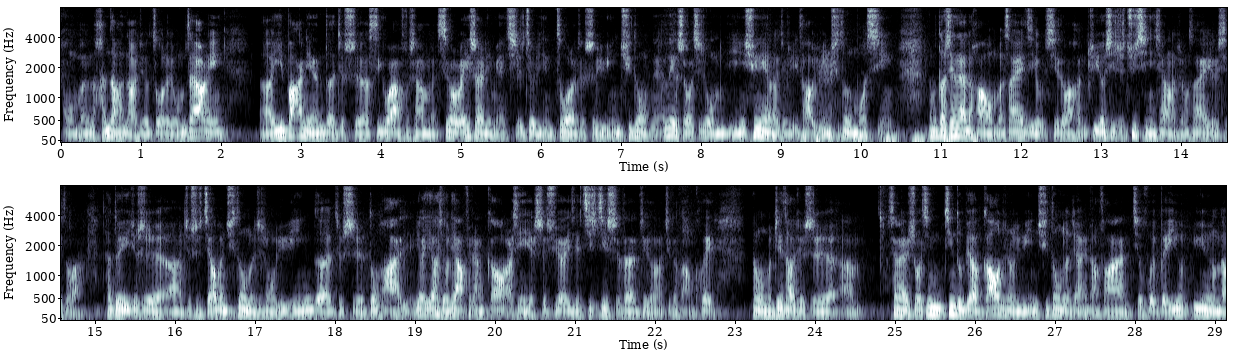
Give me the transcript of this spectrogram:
我们很早很早就做了，我们在二零。呃，一八年的就是 SIGGRAPH 上面 s i g g r a p h 里面其实就已经做了，就是语音驱动。那那个时候其实我们已经训练了，就是一套语音驱动的模型。那么到现在的话，我们三 A 级游戏的话，很尤其是剧情向的这种三 A 游戏的话，它对于就是啊，就是脚本驱动的这种语音的，就是动画要要求量非常高，而且也是需要一些即即时的这个这个反馈。那我们这套就是啊。相对来说，精精度比较高的这种语音驱动的这样一套方案，就会被用运用到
